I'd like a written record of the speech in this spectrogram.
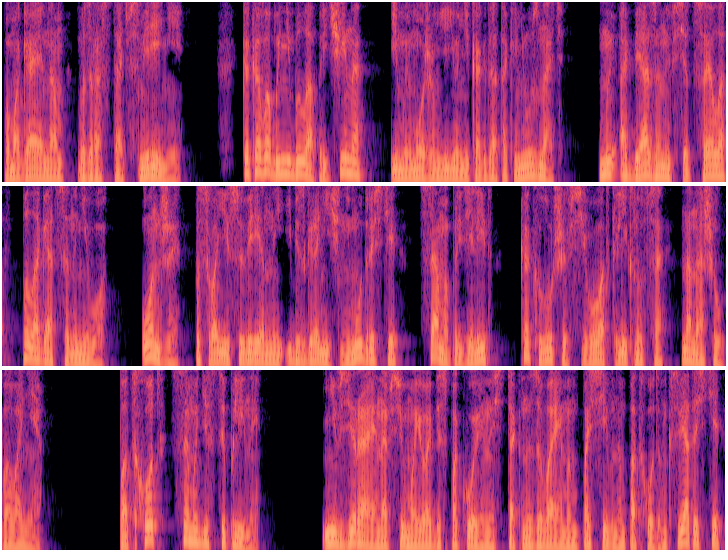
помогая нам возрастать в смирении. Какова бы ни была причина, и мы можем ее никогда так и не узнать, мы обязаны всецело полагаться на Него. Он же, по своей суверенной и безграничной мудрости, сам определит, как лучше всего откликнуться на наше упование. Подход самодисциплины. Невзирая на всю мою обеспокоенность так называемым пассивным подходом к святости,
